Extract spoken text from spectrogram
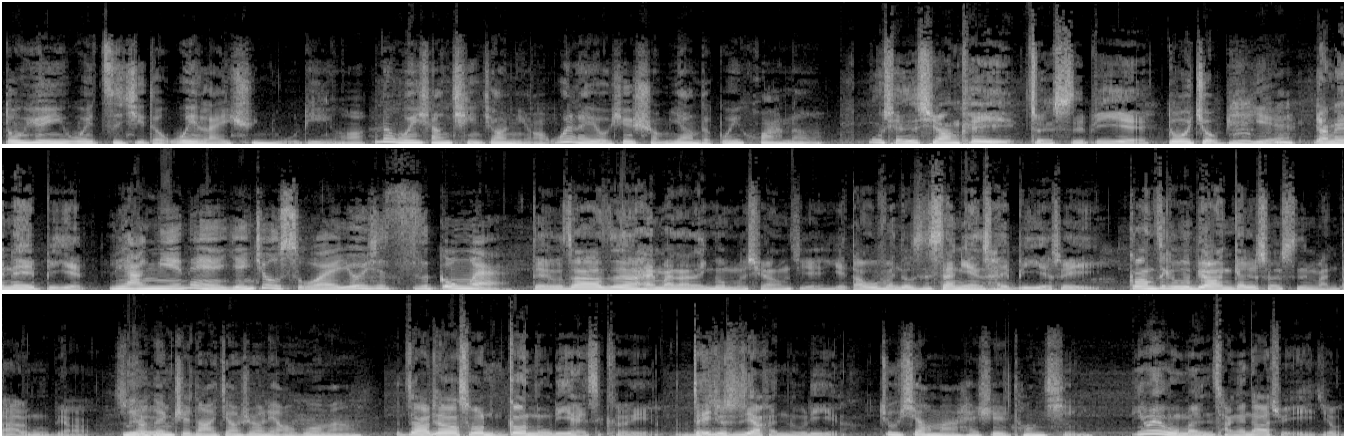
都愿意为自己的未来去努力啊。那我也想请教你啊，未来有些什么样的规划呢？目前是希望可以准时毕业，多久毕业？两年内毕业。两年内、研究所哎、尤其是资工哎、对，我知道这个还蛮难的，因为我们学长姐也大部分都是三年才毕业，所以光这个目标应该就算是蛮大的目标。你有跟指导教授聊过吗？指导教授说你够努力还是可以的，对，就是要很努力。住校吗？还是通勤？因为我们长庚大学也有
